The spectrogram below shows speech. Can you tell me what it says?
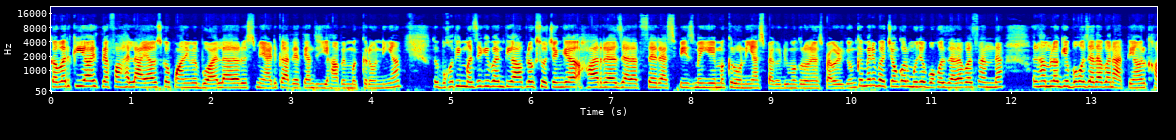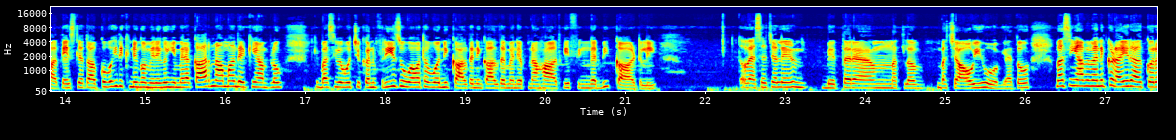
कवर किया, एक दफ़ा हिलाया, उसको पानी में बॉयल आया और उसमें ऐड कर देते हैं जी, यहाँ पे मकरोनियाँ। तो बहुत ही मज़े की बनती है? आप लोग सोचेंगे, हर ज़्यादा से रेसिपीज़ में ये मकरोनिया स्पैगेटी मकरोनिया स्पैगेटी क्योंकि मेरे बच्चों को और मुझे बहुत ज़्यादा पसंद है और हम लोग ये बहुत ज़्यादा बनाते हैं और खाते हैं, इसलिए तो आपको वही दिखने को मिलेगा। ये मेरा कारनामा देखें आप लोग कि बस ये वो चिकन फ्रीज़ हुआ हुआ था, वो निकालते निकालते मैंने अपना हाथ की फिंगर भी काट ली। तो वैसे चले, बेहतर है मतलब बचाव ही हो गया। तो बस यहाँ पे मैंने कढ़ाई रख कर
